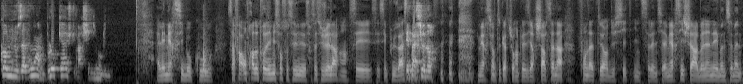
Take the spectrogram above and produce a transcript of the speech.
comme nous avons un blocage du marché de l'immobilier. Allez, merci beaucoup. Ça fera, on fera d'autres émissions sur ces, sur ces sujets-là. Hein. C'est plus vaste. C'est passionnant. merci en tout cas, c'est toujours un plaisir. Charles Sana, fondateur du site Insolencia. Merci Charles, bonne année et bonne semaine.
